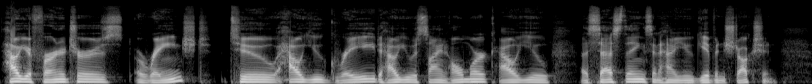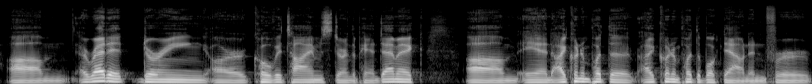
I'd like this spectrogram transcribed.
how your furniture is arranged to how you grade, how you assign homework, how you assess things, and how you give instruction. Um, I read it during our COVID times during the pandemic. Um, and I couldn't put the I couldn't put the book down. And for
